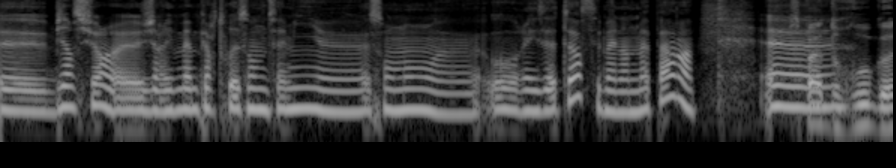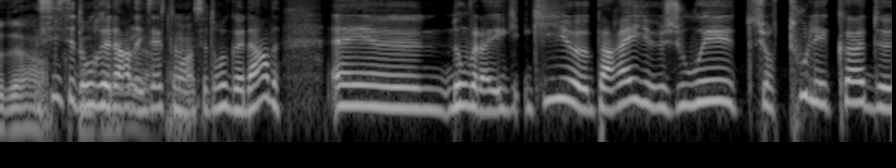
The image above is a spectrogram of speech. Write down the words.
euh, bien sûr, euh, j'arrive même pas à retrouver son nom de famille, euh, son nom euh, au réalisateur, c'est malin de ma part. C'est Euh, pas Drew Goddard. si, c'est Drew Goddard, exactement, c'est Drew Goddard. Et, euh, donc voilà, qui, euh, pareil, jouait sur tous les codes de,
